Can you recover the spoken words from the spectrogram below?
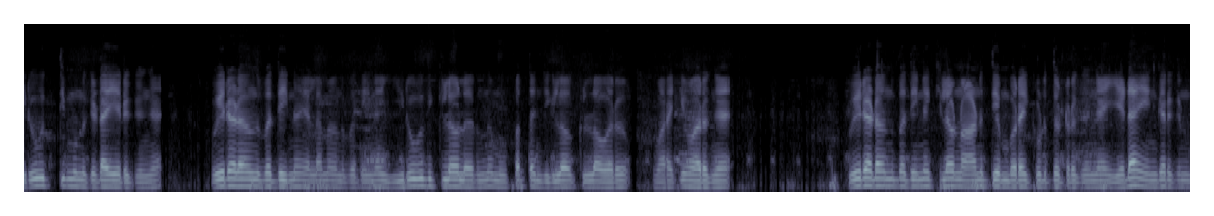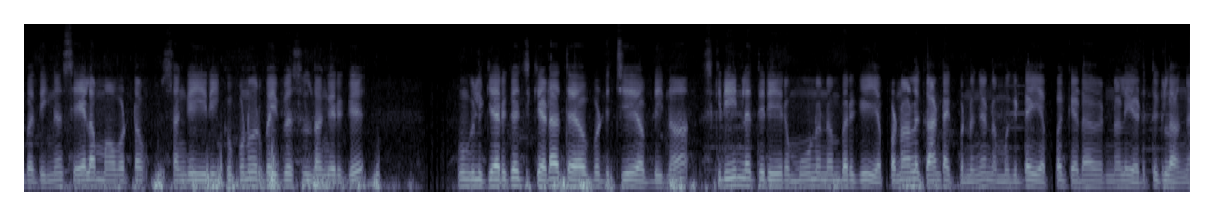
23 கிடாய் இருக்குங்க. உயிரிடம் வந்து பார்த்தீங்கன்னா, எல்லாமே வந்து பார்த்திங்கன்னா இருபது கிலோலேருந்து முப்பத்தஞ்சு கிலோக்குள்ளே வரும் வரைக்கும் வருங்க. உயிரிடம் வந்து பார்த்தீங்கன்னா, கிலோ நானூற்றி எண்பது ரூபாய்க்கு கொடுத்துட்ருக்குங்க இடம் எங்கே இருக்குதுன்னு பார்த்தீங்கன்னா, சேலம் மாவட்டம் சங்ககிரி, குப்பனூர் பைபாஸில் தாங்க இருக்குது உங்களுக்கு யாருக்காச்சும் கெடா தேவைப்பட்டுச்சு அப்படின்னா, ஸ்க்ரீனில் தெரியிற மூணு நம்பருக்கு எப்போனாலும் காண்டாக்ட் பண்ணுங்க. நம்மக்கிட்ட எப்போ கெடா வேணுனாலும் எடுத்துக்கலாங்க.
